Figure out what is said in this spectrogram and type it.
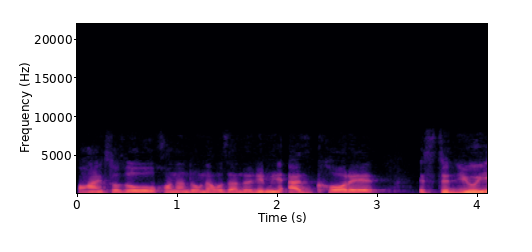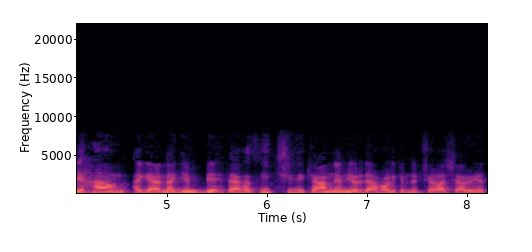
آهنگسازا و خواننده و نوازنده از کار استودیویی هم اگر نگیم بهتر هست هیچ چیزی کم نمیاره در حالی که می‌دونیم چقدر شرایط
